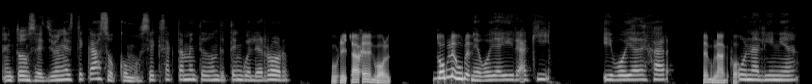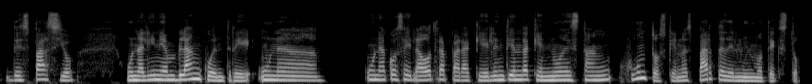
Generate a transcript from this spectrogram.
Entonces, yo en este caso, como sé exactamente dónde tengo el error, me voy a ir aquí y voy a dejar En una línea de espacio, una línea en blanco entre una, una cosa y la otra para que él entienda que no están juntos, que no es parte del mismo texto.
